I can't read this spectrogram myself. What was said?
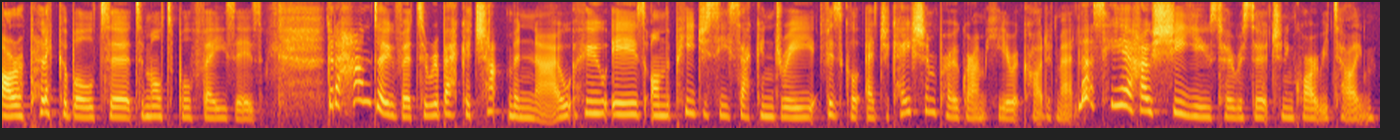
are applicable to, to multiple phases. I'm going to hand over to Rebecca Chapman now, who is on the PGCE Secondary Physical Education programme here at Cardiff Met. Let's hear how she used her research and inquiry time.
